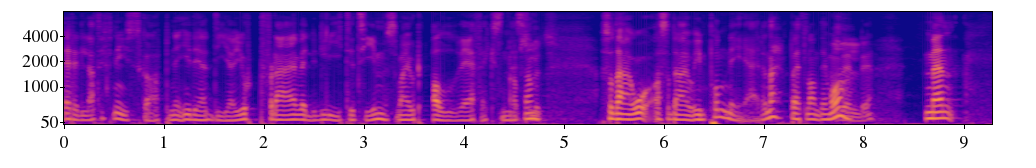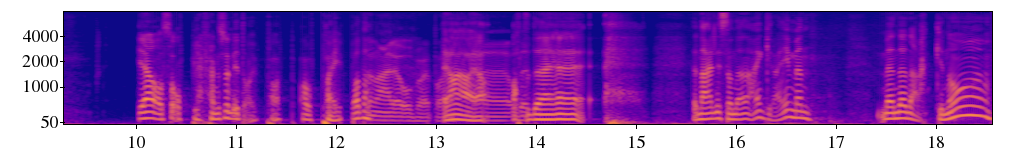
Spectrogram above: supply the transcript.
relativt nyskapende i det de har gjort. For det er et veldig lite team som har gjort all VFX-en. Liksom. Så det er, jo, altså, det er jo imponerende på et eller annet nivå. Veldig. Men jeg også opplever den som litt da. Den er overpipa. Ja, ja, ja. Eh, At det, det Den er liksom Den er grei, men Men den er ikke noe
